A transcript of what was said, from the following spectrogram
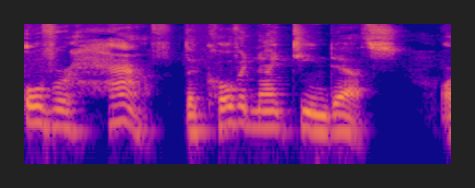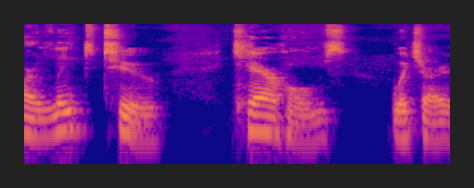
over half the COVID 19 deaths are linked to care homes, which are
